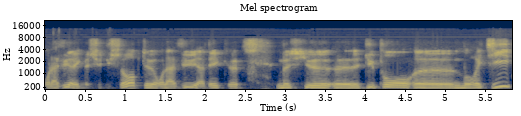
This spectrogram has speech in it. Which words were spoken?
on l'a vu avec M. Dussopt, on l'a vu avec euh, M. Euh, Dupont-Moretti.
